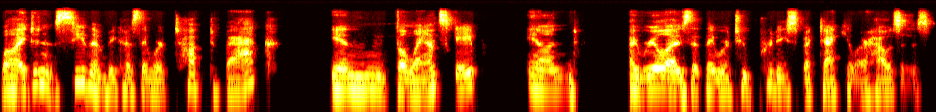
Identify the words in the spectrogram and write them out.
Well, I didn't see them because they were tucked back in the landscape. And I realized that they were two pretty spectacular houses.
